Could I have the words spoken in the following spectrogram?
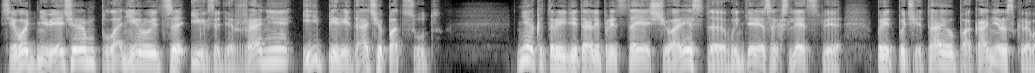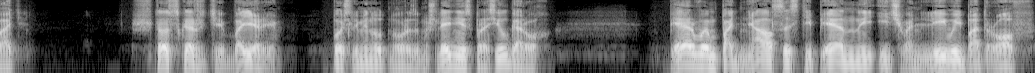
Сегодня вечером планируется их задержание и передача под суд – Некоторые детали предстоящего ареста в интересах следствия предпочитаю пока не раскрывать. «Что скажете, бояре?» После минутного размышления спросил Горох. Первым поднялся степенный и чванливый Бодров,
